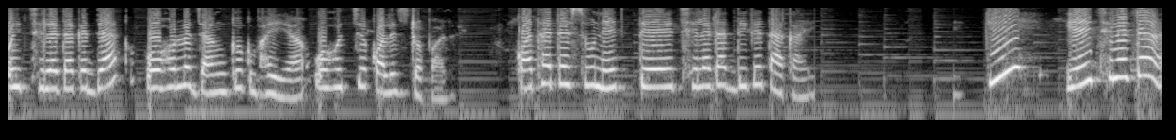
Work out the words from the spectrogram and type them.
ওই ছেলেটাকে দেখ, ও হলো জাংকুক ভাইয়া, ও হচ্ছে কলেজ টপার। কথাটা শুনে তে ছেলেটার দিকে তাকায়। কি? এই ছেলেটা,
